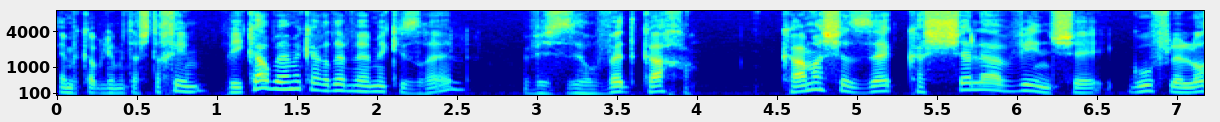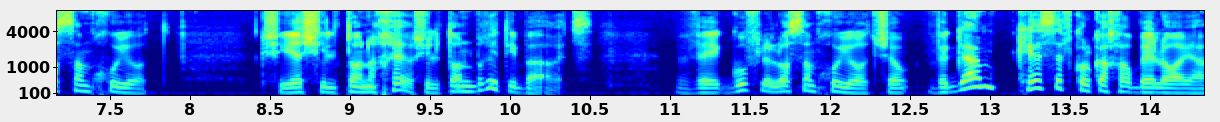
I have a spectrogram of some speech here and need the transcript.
הם מקבלים את השטחים, בעיקר בעמק הירדן ועמק יזרעאל, וזה עובד ככה. כמה שזה קשה להבין שגוף ללא סמכויות, כשיש שלטון אחר, שלטון בריטי בארץ, וגוף ללא סמכויות, ש... וגם כסף כל כך הרבה לא היה.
